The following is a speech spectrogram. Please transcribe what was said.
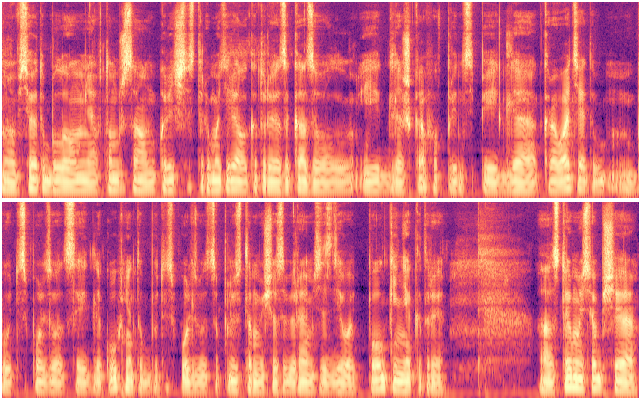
А, Все это было у меня в том же самом количестве стройматериала, который я заказывал и для шкафа, в принципе, и для кровати это будет использоваться, и для кухни это будет использоваться. Плюс там еще собираемся сделать полки некоторые. А стоимость общая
